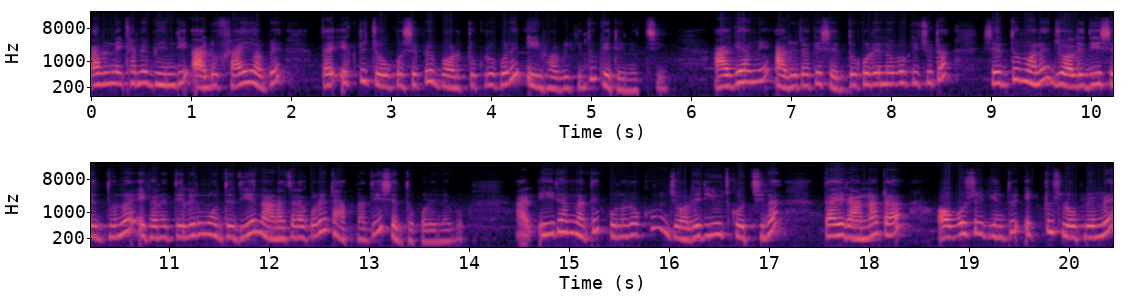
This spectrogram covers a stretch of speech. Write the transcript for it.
কারণ এখানে ভেন্ডি আলু ফ্রাই হবে, তাই একটু চৌকো শেপে বড় টুকরো করে এইভাবে কিন্তু কেটে নিচ্ছি। আগে আমি আলুটাকে সেদ্ধ করে নেব কিছুটা। সেদ্ধ মানে জলে দিয়ে সেদ্ধ নয়, এখানে তেলের মধ্যে দিয়ে নাড়াচাড়া করে ঢাকনা দিয়ে সেদ্ধ করে নেব। আর এই রান্নাতে কোনো রকম জলের ইউজ করছি না, তাই রান্নাটা অবশ্যই কিন্তু একটু স্লো ফ্লেমে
